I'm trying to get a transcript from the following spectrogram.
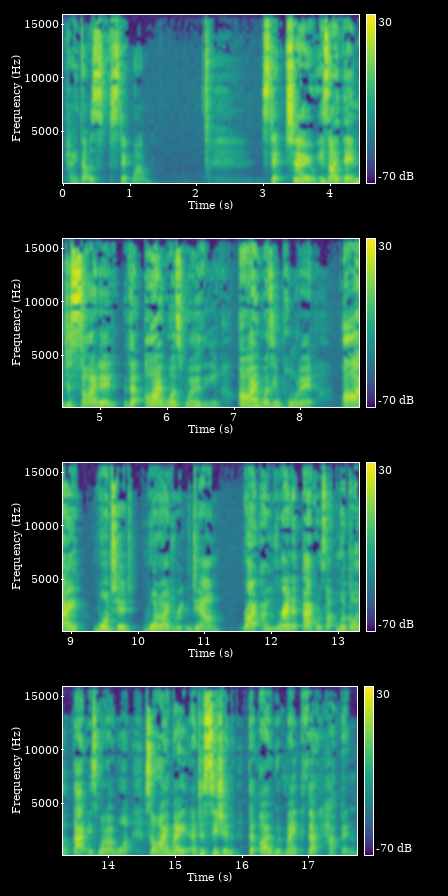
Okay, that was step one. Step two is I then decided that I was worthy, I was important, I wanted what I'd written down. Right? I read it back and was like, oh my God, that is what I want. So I made a decision that I would make that happen.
